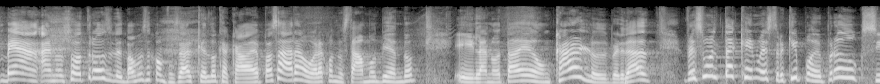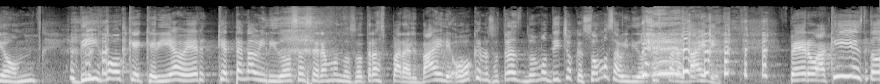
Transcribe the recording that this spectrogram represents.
vean, a nosotros les vamos a confesar qué es lo que acaba de pasar ahora cuando estábamos viendo eh, la nota de Don Carlos, ¿verdad? Resulta que nuestro equipo de producción dijo que quería ver qué tan habilidosas éramos nosotras para el baile. Ojo que nosotras no hemos dicho que somos habilidosas para el baile. Pero aquí es todo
